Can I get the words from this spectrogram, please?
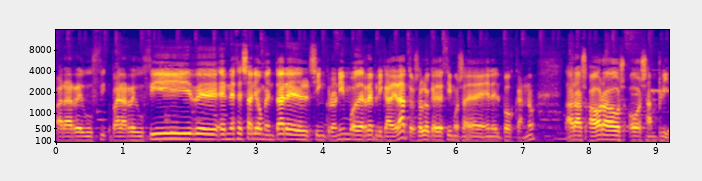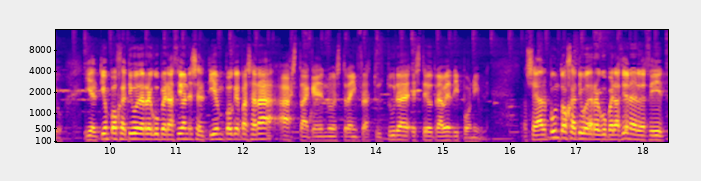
para reducir, eh, es necesario aumentar el sincronismo de réplica de datos, es lo que decimos eh, en el podcast, ¿no? Ahora, os, amplío. Y el tiempo objetivo de recuperación es el tiempo que pasará hasta que nuestra infraestructura esté otra vez disponible. O sea, el punto objetivo de recuperación es decir,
